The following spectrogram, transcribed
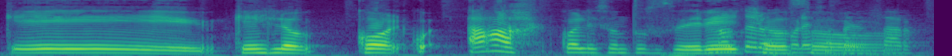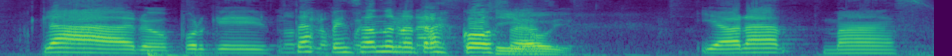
qué, qué es lo... cuál- cuál- ah, cuáles son tus derechos. pones a o- pensar. Claro, porque No te estás los pensando en otras cuestionás. Sí, cosas. obvio. Y ahora más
